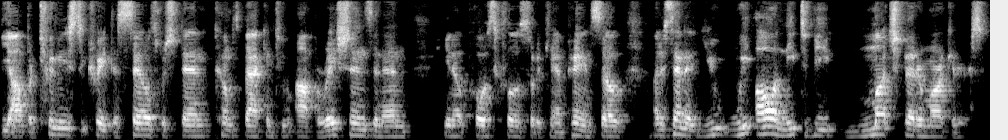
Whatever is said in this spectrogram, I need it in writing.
the opportunities to create the sales, which then comes back into operations and then you know post close sort of campaign. So understand that you we all need to be much better marketers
